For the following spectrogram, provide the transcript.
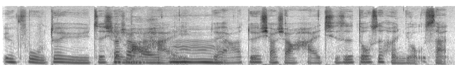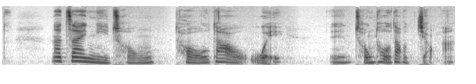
孕妇、对于这些毛孩，小小嗯、对啊，对于小小孩其实都是很友善的。那在你从头到尾，嗯，从头到脚啊，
